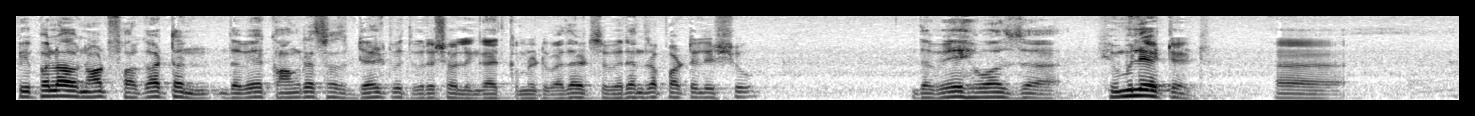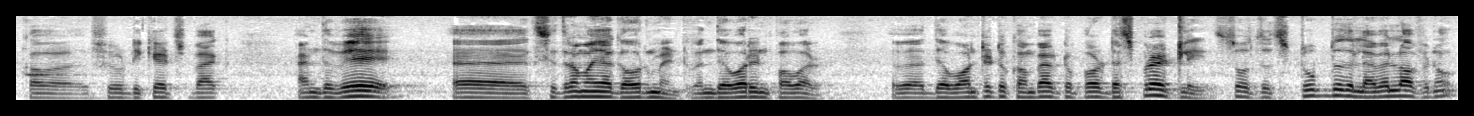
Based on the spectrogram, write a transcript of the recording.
People have not forgotten the way Congress has dealt with Veerashaiva Lingayat community, whether it's a Virendra Patil issue, the way he was uh, humiliated uh, a few decades back, and the way uh, Siddaramaiah government, when they were in power, uh, they wanted to come back to power desperately. So they stooped to the level of, you know,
